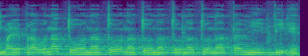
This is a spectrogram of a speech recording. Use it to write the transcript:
має право на то, на то, на то, на то, на то, на певні пільги.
